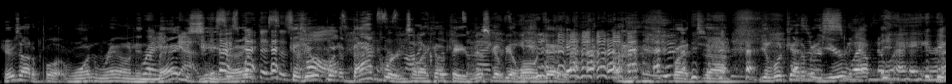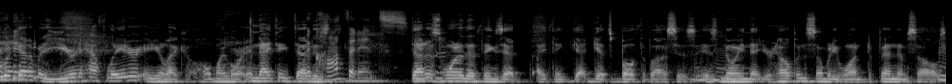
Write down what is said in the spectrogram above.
Here's how to put one round in Right, the yeah. magazine is right? this is were putting it backwards not like okay this is going to be a long day. But uh, you look at them a year and a half away, you look at them a year and a half later and you're like oh my lord. And i think that the is confidence. that is one of the things that I think that gets both of us is, Mm-hmm. is knowing that you're helping somebody one defend themselves.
